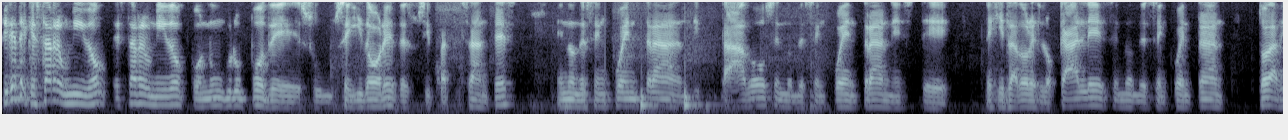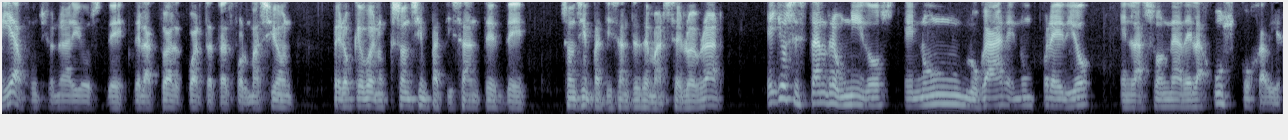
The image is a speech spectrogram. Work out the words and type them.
Fíjate que está reunido, está reunido con un grupo de sus seguidores, de sus simpatizantes, en donde se encuentran diputados, en donde se encuentran este, legisladores locales, en donde se encuentran todavía funcionarios de, la actual cuarta transformación, pero que bueno, que son simpatizantes de, son simpatizantes de Marcelo Ebrard. Ellos están reunidos en un lugar, en un predio en la zona de la Jusco, Javier.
